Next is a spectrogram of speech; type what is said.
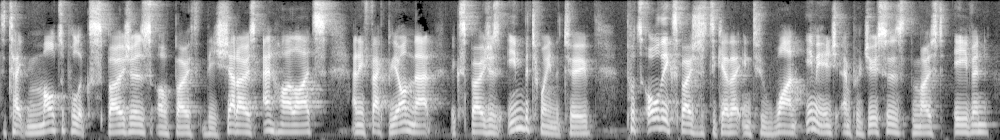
to take multiple exposures of both the shadows and highlights. And in fact, beyond that, exposures in between the two puts all the exposures together into one image and produces the most even,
